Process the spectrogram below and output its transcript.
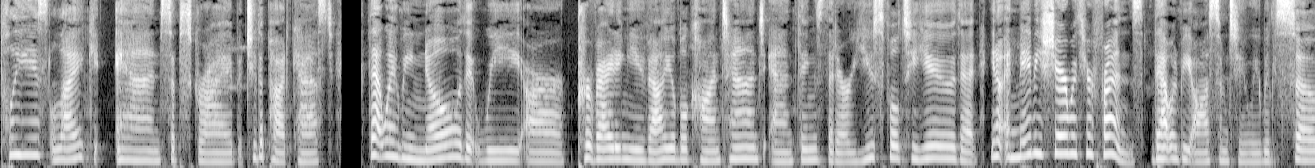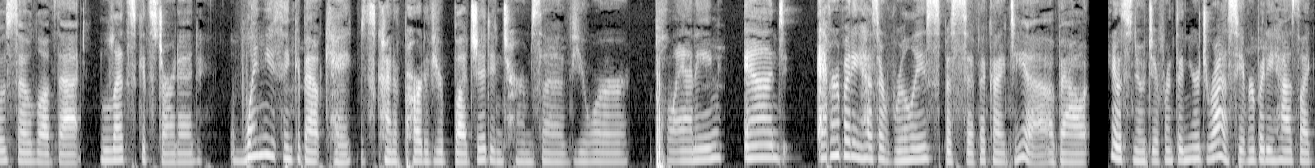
please like and subscribe to the podcast. That way, we know that we are providing you valuable content and things that are useful to you that, you know, and maybe share with your friends. That would be awesome too. We would so, so love that. Let's get started. When you think about cake, it's kind of part of your budget in terms of your planning. And everybody has a really specific idea about, you know, it's no different than your dress. Everybody has like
